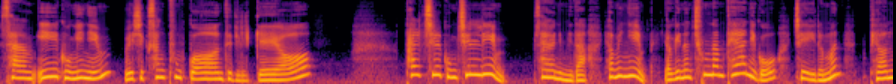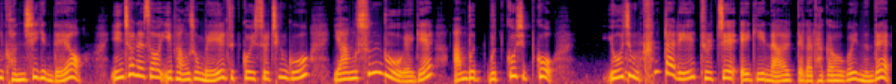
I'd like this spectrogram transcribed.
3202님, 외식 상품권 드릴게요. 8707님, 사연입니다. 현미님, 여기는 충남 태안이고, 제 이름은 변건식인데요. 인천에서 이 방송 매일 듣고 있을 친구 양순부에게 안부 묻고 싶고, 요즘 큰딸이 둘째 아기 낳을 때가 다가오고 있는데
